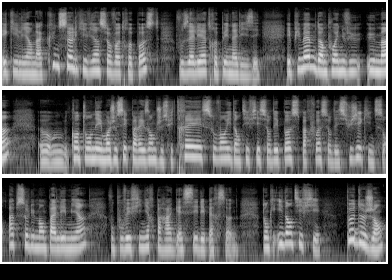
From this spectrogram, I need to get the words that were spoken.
et qu'il n'y en a qu'une seule qui vient sur votre poste, vous allez être pénalisé. Et puis même d'un point de vue humain, euh, quand on est, moi je sais que par exemple, je suis très souvent identifiée sur des postes, parfois sur des sujets qui ne sont absolument pas les miens, vous pouvez finir par agacer les personnes. Donc identifiez peu de gens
